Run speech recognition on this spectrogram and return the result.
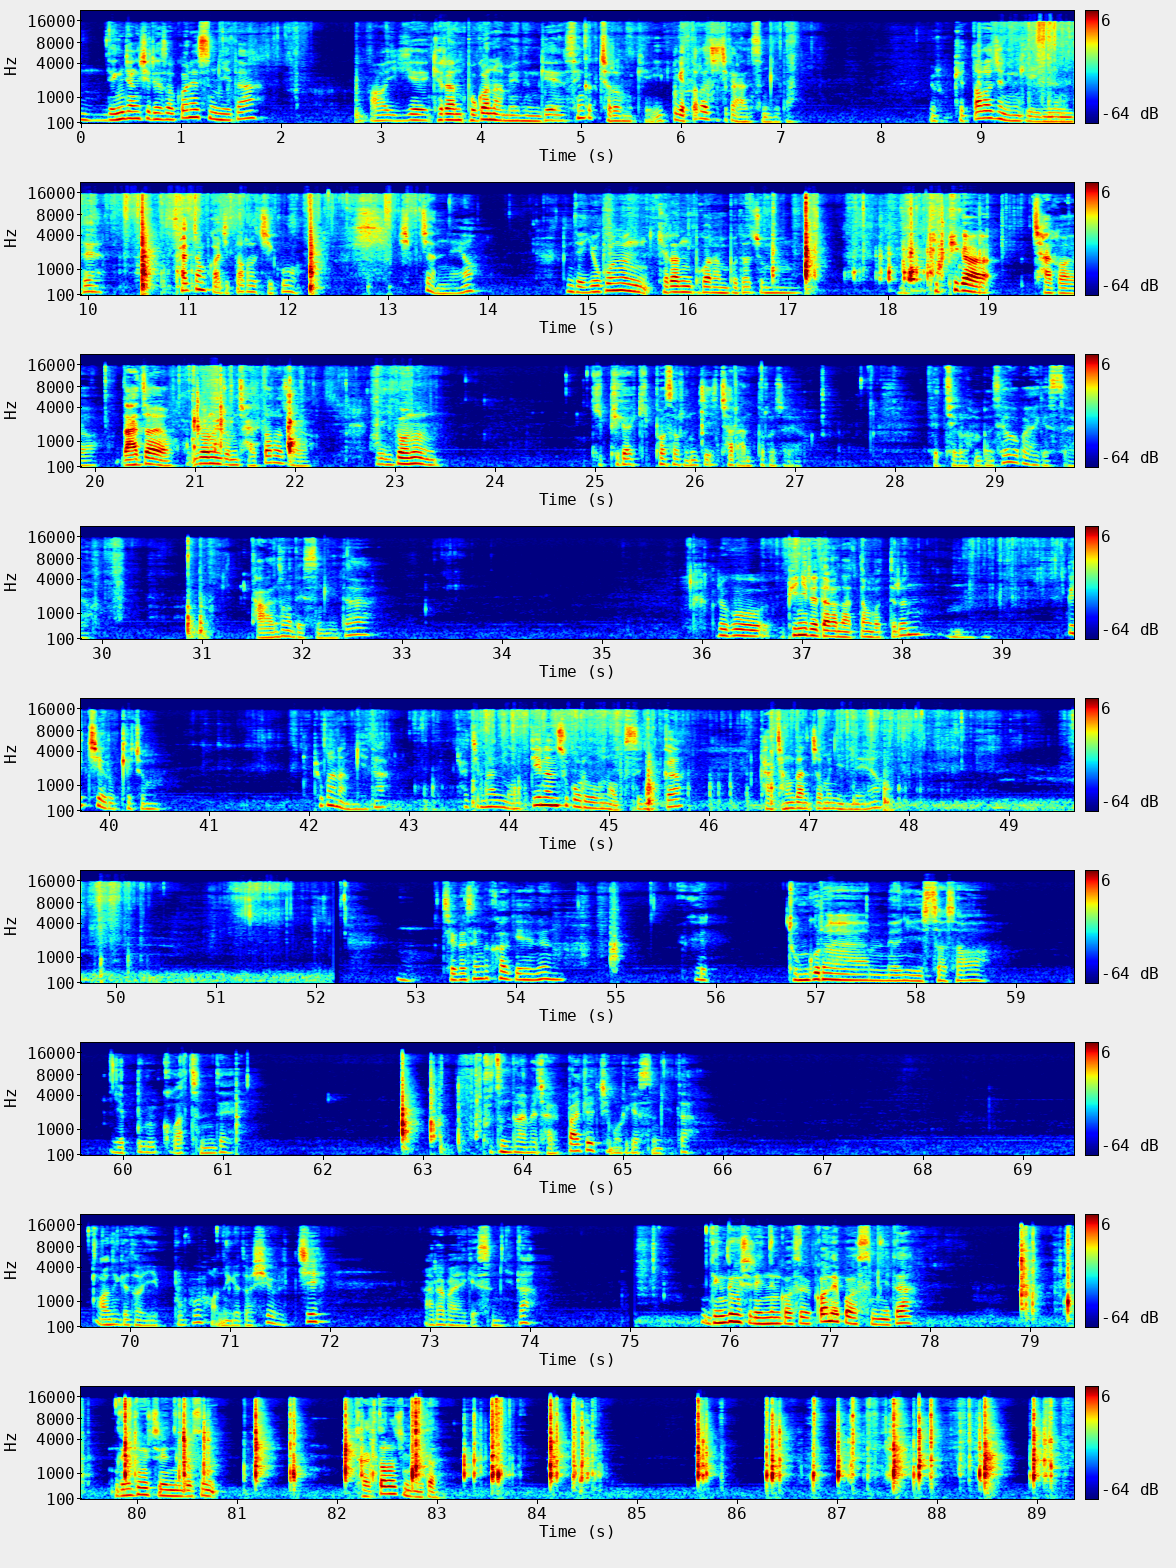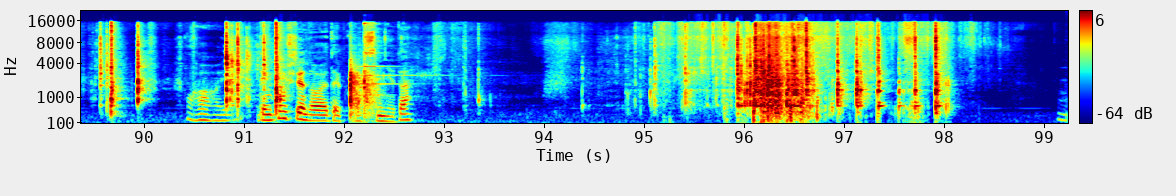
음, 냉장실에서 꺼냈습니다. 아, 이게 계란 보관함에 넣은 게 생각처럼 이렇게 이쁘게 떨어지지가 않습니다. 이렇게 떨어지는 게 있는데 살점까지 떨어지고 쉽지 않네요. 근데 요거는 계란 보관함보다 좀 깊이가 작아요. 낮아요. 이거는 좀 잘 떨어져요. 근데 이거는 깊이가 깊어서 그런지 잘 안 떨어져요. 대책을 한번 세워봐야겠어요. 다 완성됐습니다. 그리고 비닐에다가 놨던 것들은 음, 끝이 이렇게 좀 표가 납니다. 하지만 뭐 띄는 수고로는 없으니까 다 장단점은 있네요. 음, 제가 생각하기에는 동그란 면이 있어서 예쁠 것 같은데 굳은 다음에 잘 빠질지 모르겠습니다. 어느 게 더 예쁘고 어느 게 더 쉬울지 알아봐야겠습니다. 냉동실에 있는 것을 꺼내 보았습니다. 냉동실에 있는 것은 잘 떨어집니다. 아, 이 냉동실에 넣어야 될 것 같습니다. 음.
